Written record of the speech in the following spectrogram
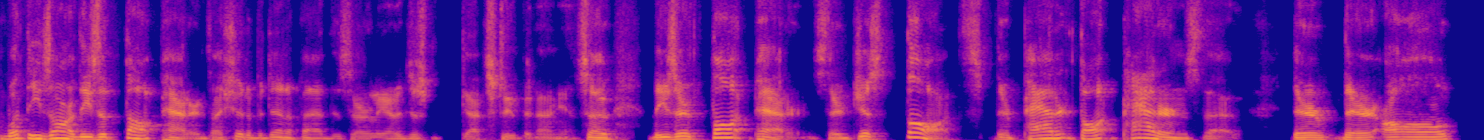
what these are, these are thought patterns. I should have identified this earlier. I just got stupid on you. So these are thought patterns. They're just thoughts. They're pattern thought patterns, though. They're they're all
